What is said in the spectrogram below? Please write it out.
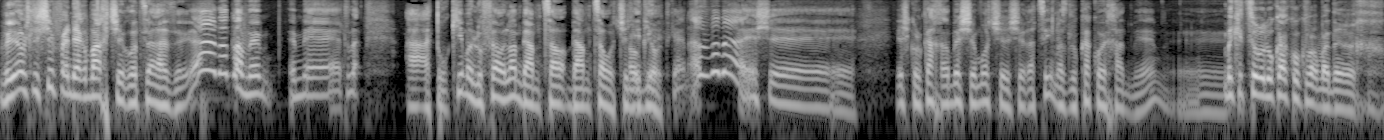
ויום שלישי פנרבכט שרוצה זה. אה, עוד פעם, הם, הם, אה, אתה יודע, הטורקים אלופי העולם בהמצא- בהמצאות של אוקיי. ידיעות, כן? אז אתה יודע, יש... אה, יש כל כך הרבה שמות ש- שרצים, אז לוקאקו אחד מהם. בקיצור, לוקאקו כבר בדרך.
